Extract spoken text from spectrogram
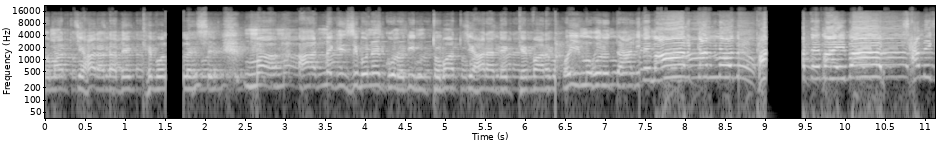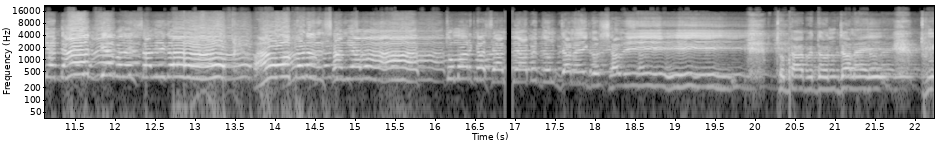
তোমার চেহারাটা দেখতে বলেছে। মা, আর নাকি জীবনে কোনোদিন তোমার চেহারা দেখতে পারব? ওই মুহূর্তে আলিতে মার কান্না এবার স্বামীকে ডাক দিয়ে বলে, স্বামী গো স্বামী আমার, তোমার কাছে আমি আবেদন জানাই গো স্বামী। তোমার আবেদন জানাই, তুমি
